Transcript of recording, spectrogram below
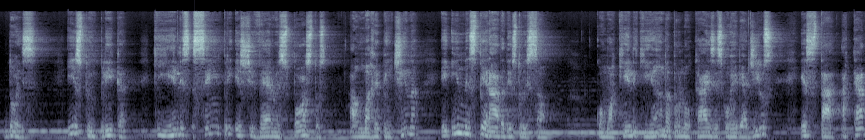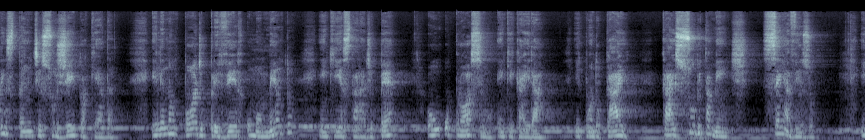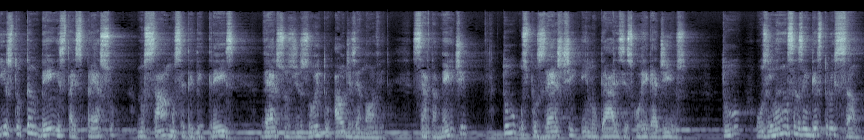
2. Isto implica que eles sempre estiveram expostos a uma repentina e inesperada destruição, como aquele que anda por locais escorregadios está a cada instante sujeito à queda. Ele não pode prever o momento em que estará de pé ou o próximo em que cairá, e quando cai, cai subitamente, sem aviso isto também está expresso no Salmo 73, versos 18 ao 19. Certamente, tu os puseste em lugares escorregadios, tu os lanças em destruição,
